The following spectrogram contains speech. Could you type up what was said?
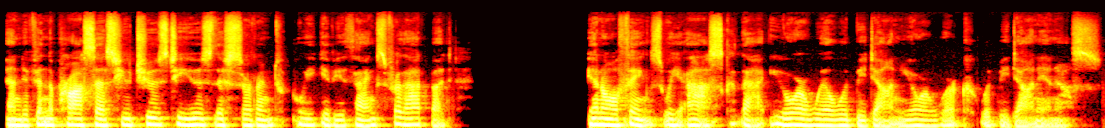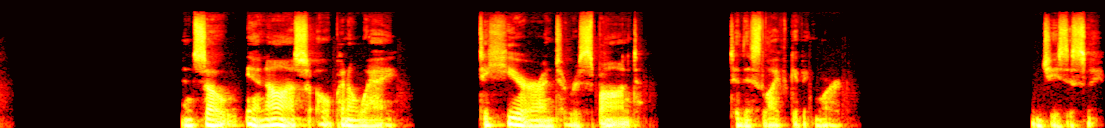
And if in the process you choose to use this servant, we give you thanks for that. But in all things, we ask that your will would be done, your work would be done in us. And so in us, open a way to hear and to respond to this life giving word. In Jesus' name.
